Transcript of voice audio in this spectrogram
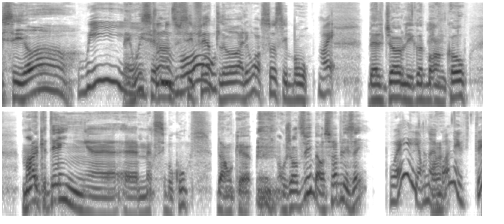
.ca. Oui. Ben oui, c'est rendu, c'est fait, là. Allez voir ça, c'est beau. Ouais. Bel job, les gars de Bronco. Marketing, euh, euh, merci beaucoup. Donc, aujourd'hui, ben, on se fait plaisir. Oui, on a un On- bon invité.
